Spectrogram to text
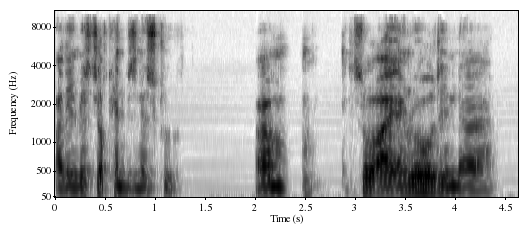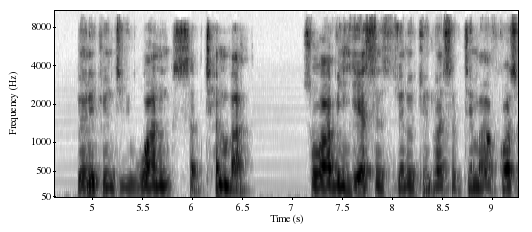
at the University of Kent Business School. Um, so I enrolled in uh, 2021 September. So I've been here since 2021 September. Of course,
